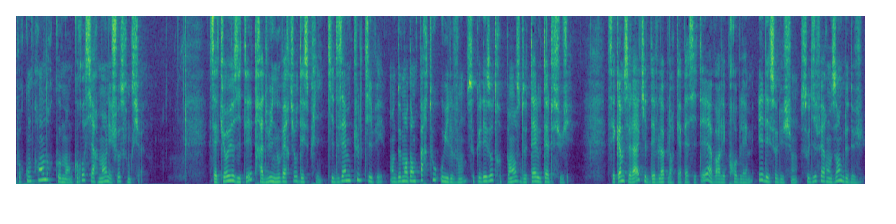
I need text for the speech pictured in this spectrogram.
pour comprendre comment grossièrement les choses fonctionnent. Cette curiosité traduit une ouverture d'esprit qu'ils aiment cultiver en demandant partout où ils vont ce que les autres pensent de tel ou tel sujet. C'est comme cela qu'ils développent leur capacité à voir les problèmes et les solutions sous différents angles de vue.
